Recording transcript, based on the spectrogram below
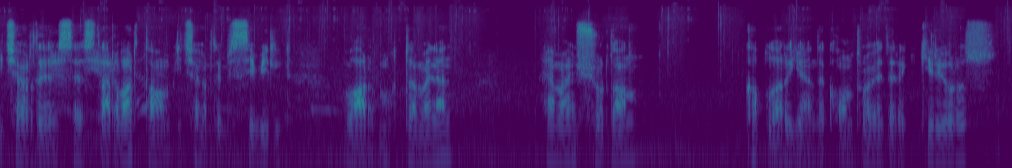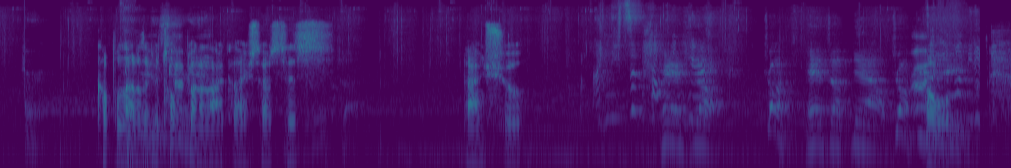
İçeride sesler var. Tamam içeride bir sivil var muhtemelen. Hemen şuradan kapıları gene de kontrol ederek giriyoruz. Kapılarda bir toplanın arkadaşlar siz. Ben şu I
